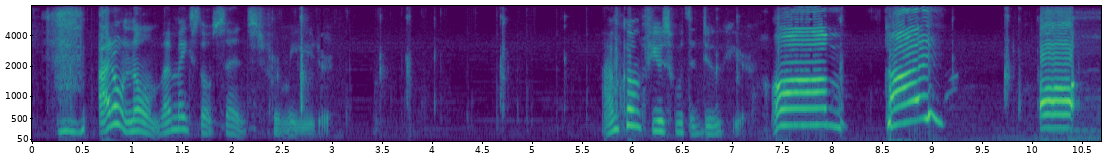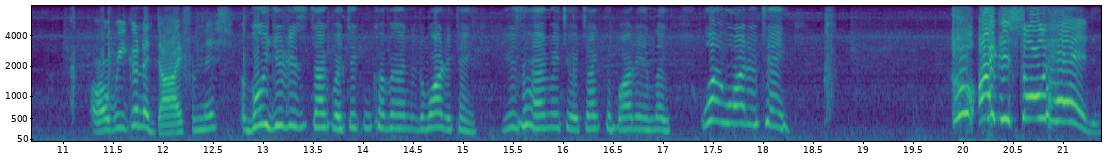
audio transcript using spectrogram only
I don't know. That makes no sense for me either. I'm confused what to do here. Um, Kai, Uh, are we gonna die from this? avoid Judy's attack by taking cover under the water tank. Use the hammer to attack the body and legs. What water tank? Oh, I just saw a head!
